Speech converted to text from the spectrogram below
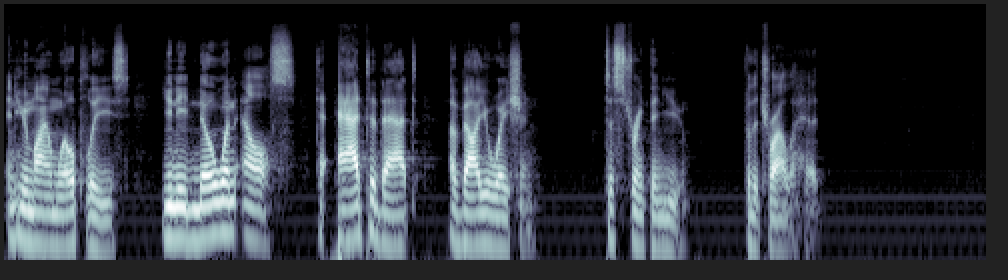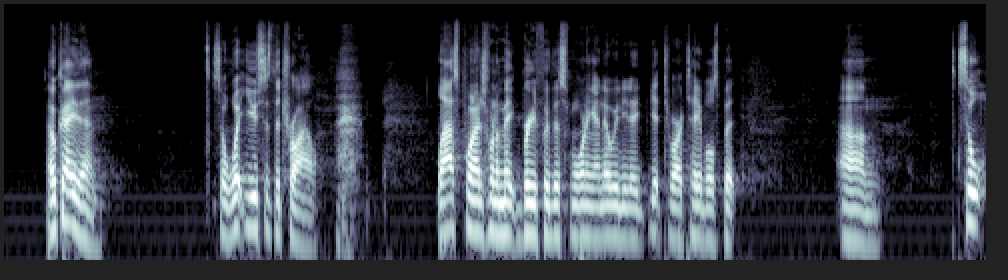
in whom I am well pleased. You need no one else to add to that evaluation to strengthen you for the trial ahead. Okay, then. So, what use is the trial? Last point I just want to make briefly this morning. I know we need to get to our tables, but. Um, so,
